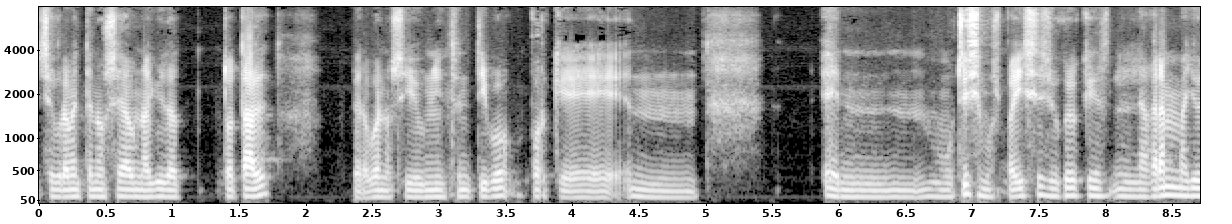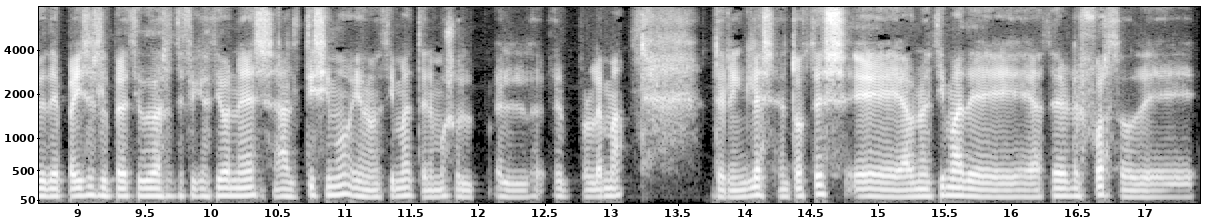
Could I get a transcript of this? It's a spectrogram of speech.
seguramente no sea una ayuda total, pero bueno, sí un incentivo porque en, en, muchísimos países, yo creo que en la gran mayoría de países el precio de la certificación es altísimo y aún encima tenemos el, el, el problema del inglés. Entonces, eh, aún encima de hacer el esfuerzo de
